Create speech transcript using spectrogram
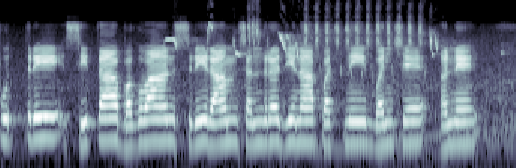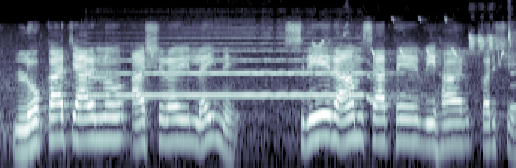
પુત્રી સીતા ભગવાન શ્રી રામચંદ્રજીના પત્ની બનશે અને લોકાચારનો આશ્રય લઈને શ્રી રામ સાથે વિહાર કરશે.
